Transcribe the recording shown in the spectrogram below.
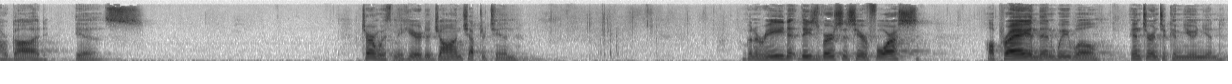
our God is. Turn with me here to John chapter 10. I'm going to read these verses here for us. I'll pray and then we will enter into communion.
